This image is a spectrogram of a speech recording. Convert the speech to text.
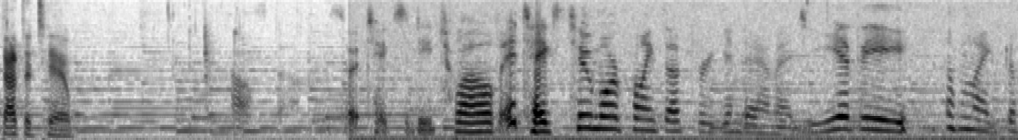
That's a two. Awesome. So it takes a D12. It takes two more points of freaking damage. Yippee! Oh my god.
